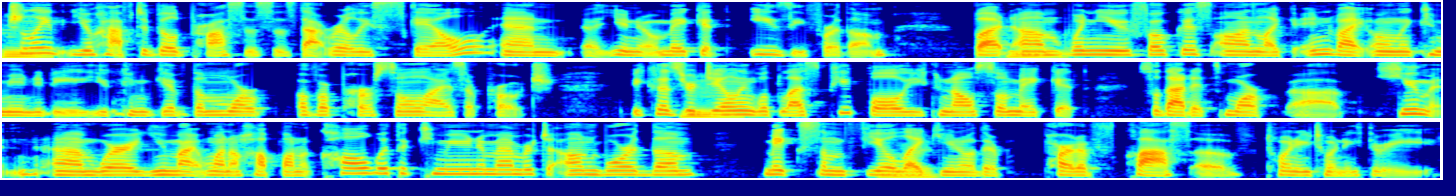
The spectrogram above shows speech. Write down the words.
mm, unfortunately, you have to build processes that really scale and uh, you know make it easy for them. But um, mm, when you focus on like invite only community, you can give them more of a personalized approach because you're mm, dealing with less people. You can also make it so that it's more uh, human, um, where you might want to hop on a call with a community member to onboard them, makes them feel like you know they're part of class of 2023.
